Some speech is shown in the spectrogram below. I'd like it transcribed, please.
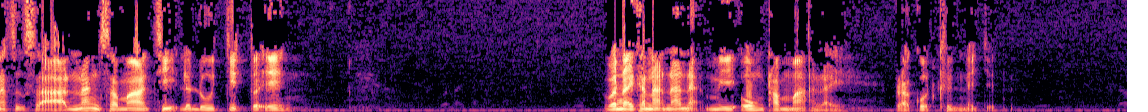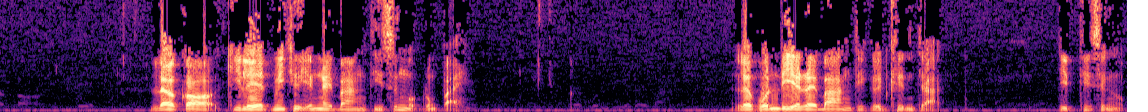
นักศึกษานั่งสมาธิแล้วดูจิตตัวเองว่าในขณะนั้นน่ยมีองค์ธรรมะอะไร ปรากฏขึ้นในจิต แล้วก็กิเลสมีชื่ออยังไงบ้างที่สงบลงไป แล้วผลดีอะไรบ้างที่เกิดขึ้นจากจิตที่สงบ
